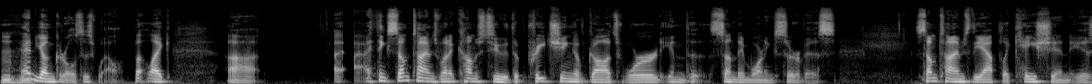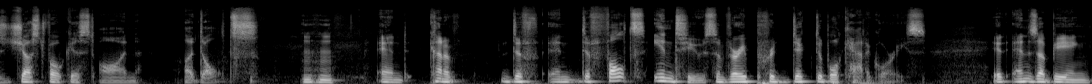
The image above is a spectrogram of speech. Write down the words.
and young girls as well, but like uh, I, I think sometimes when it comes to the preaching of God's word in the Sunday morning service, sometimes the application is just focused on adults. And kind of def- and defaults into some very predictable categories. It ends up being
